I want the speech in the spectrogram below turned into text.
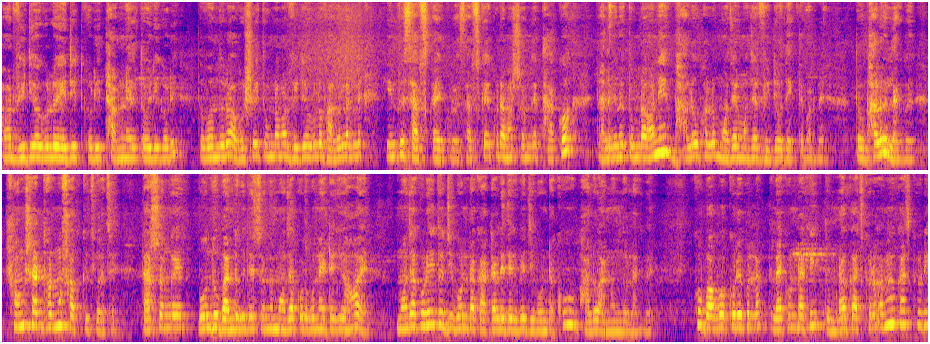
আমার ভিডিওগুলো এডিট করি থামনেল তৈরি করি। তো বন্ধুরা, অবশ্যই তোমরা আমার ভিডিওগুলো ভালো লাগলে কিন্তু সাবস্ক্রাইব করো সাবস্ক্রাইব করে আমার সঙ্গে থাকো। তাহলে কিন্তু তোমরা অনেক ভালো ভালো, মজার মজার ভিডিও দেখতে পারবে। তো ভালোই লাগবে। সংসার, ধর্ম সব কিছু আছে। তার সঙ্গে বন্ধু বান্ধবীদের সঙ্গে মজা করব না, এটা কি হয়? মজা করেই তো জীবনটা কাটালে দেখবে জীবনটা খুব ভালো, আনন্দ লাগবে। খুব বক বক করে বললাম, তাহলে এখন রাখি, তোমরাও কাজ করো, আমিও কাজ করি।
